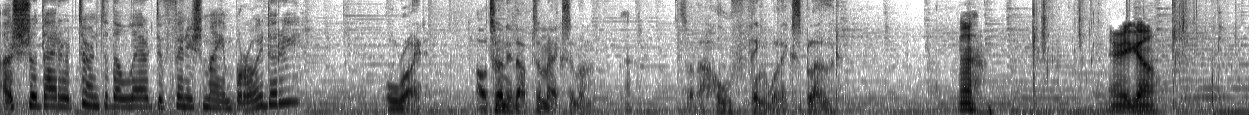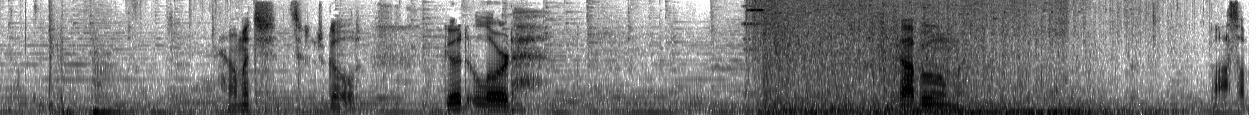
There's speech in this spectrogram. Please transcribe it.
Uh, should I return to the lair to finish my embroidery? All right, I'll turn it up to maximum. So the whole thing will explode. There you go. Helmet, 600 gold. Good lord. Kaboom. Awesome.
